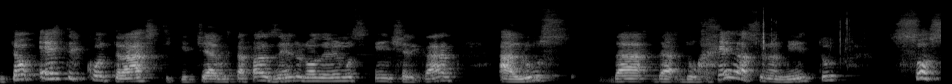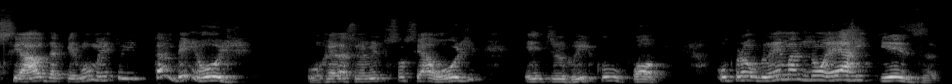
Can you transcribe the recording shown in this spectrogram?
Então, este contraste que Tiago está fazendo, nós devemos enxergar à luz da, da, do relacionamento social daquele momento e também hoje. O relacionamento social hoje entre o rico e o pobre. O problema não é a riqueza.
